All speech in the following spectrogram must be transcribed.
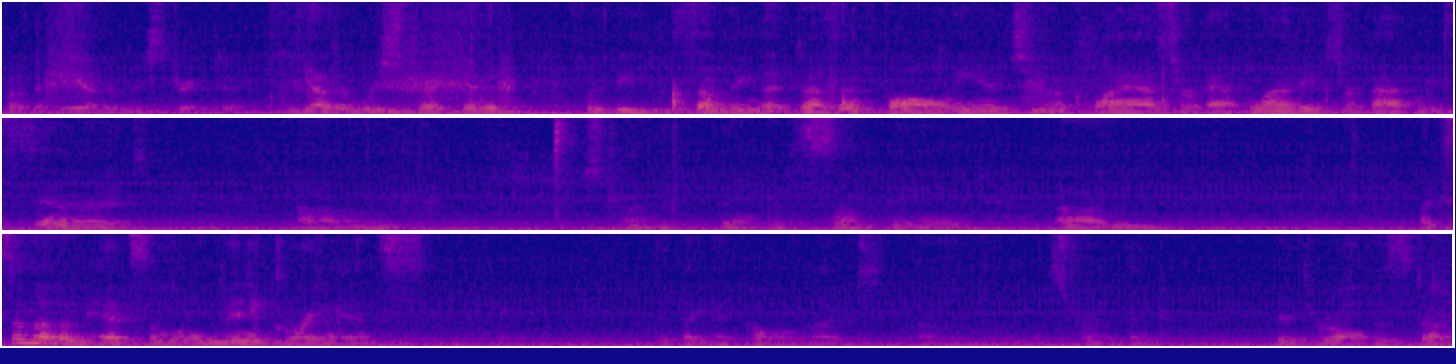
what about the other restricted? The other restricted would be something that doesn't fall into a class or athletics or faculty senate. Um, Just trying to think of something. Um, Like some of them had some little mini grants that they had got. Um, I was trying to think, been through all this stuff.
